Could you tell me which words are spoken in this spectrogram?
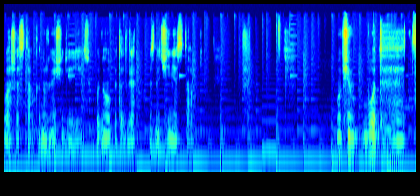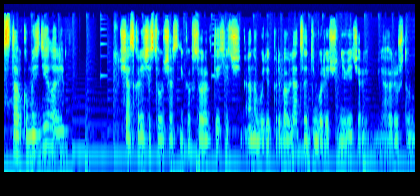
Ваша ставка, нужно еще две свободного опыта для назначения ставки. В общем, вот, э, ставку мы сделали. Сейчас количество участников 40 тысяч. Она будет прибавляться, тем более еще не вечер. Я говорю, что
